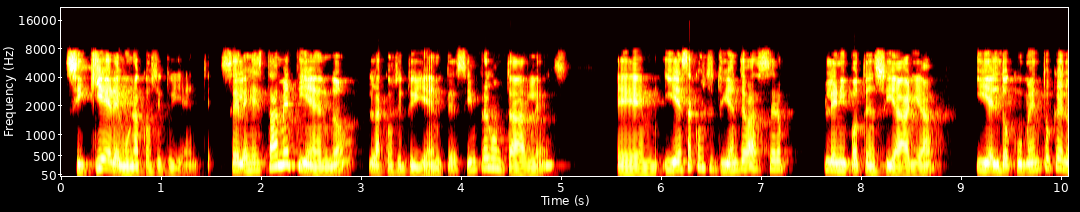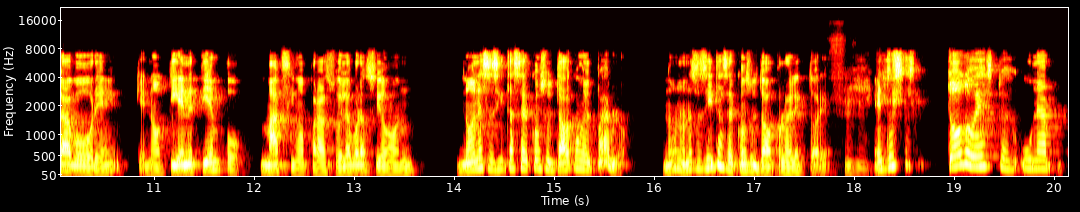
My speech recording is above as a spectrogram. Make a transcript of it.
si quieren una constituyente. Se les está metiendo la constituyente sin preguntarles, eh, y esa constituyente va a ser plenipotenciaria y el documento que elabore, que no tiene tiempo máximo para su elaboración, no necesita ser consultado con el pueblo, no, no necesita ser consultado por los electores. Entonces, todo esto es una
